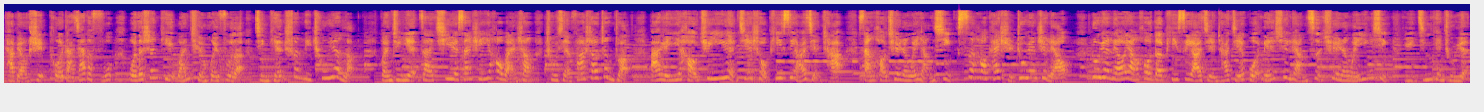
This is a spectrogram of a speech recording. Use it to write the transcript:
他表示：“托大家的福，我的身体完全恢复了，今天顺利出院了。”关俊彦在七月三十一号晚上出现发烧症状，八月一号去医院接受 PCR 检查，三号确认为阳性，四号开始住院治疗。入院疗养后的 PCR 检查结果连续两次确认为阴性，于今天出院。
